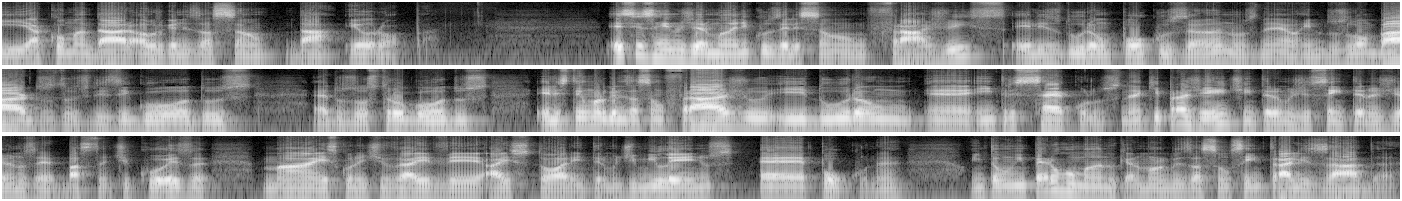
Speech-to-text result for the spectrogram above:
e a comandar a organização da Europa. Esses reinos germânicos, eles são frágeis, eles duram poucos anos, né? O reino dos lombardos, dos visigodos, é, dos ostrogodos, eles têm uma organização frágil e duram é, entre séculos, né? Que pra gente, em termos de centenas de anos, é bastante coisa, mas quando a gente vai ver a história em termos de milênios, é pouco, né? Então, o Império Romano, que era uma organização centralizada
